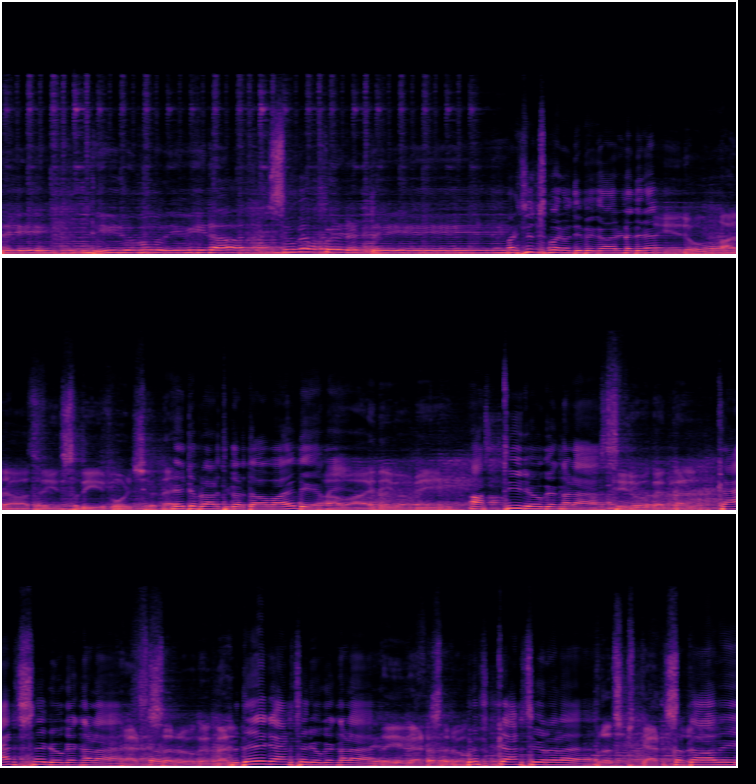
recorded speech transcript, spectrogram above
You. പരിശുദ്ധ പരമദിവ്യകാരണത്തിന് നേരവും ആരാധനയും സ്തുതിയും പോഴ്ചയുണ്ടായി ഏറ്റു പ്രാർത്ഥികർത്താവായ ദൈവമേ ദൈവമേ അസ്ഥി രോഗങ്ങൾ അസ്ഥി രോഗങ്ങൾ ക്യാൻസർ രോഗങ്ങൾ ക്യാൻസർ രോഗങ്ങൾ ഹൃദയ ക്യാൻസർ രോഗങ്ങൾ ഹൃദയ ക്യാൻസർ ബ്രസ്റ്റ് ക്യാൻസറുകൾ ബ്രസ്റ്റ് ക്യാൻസർ കർത്താവേ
